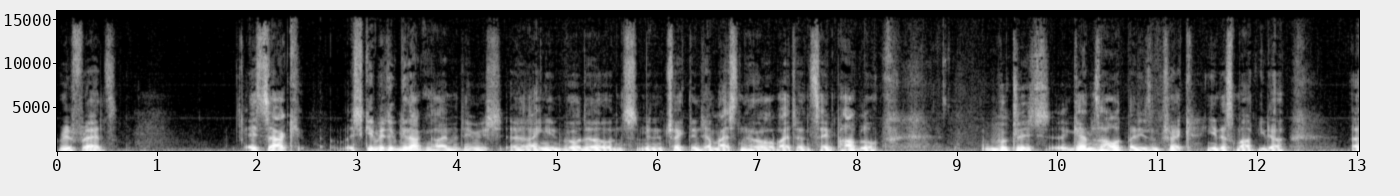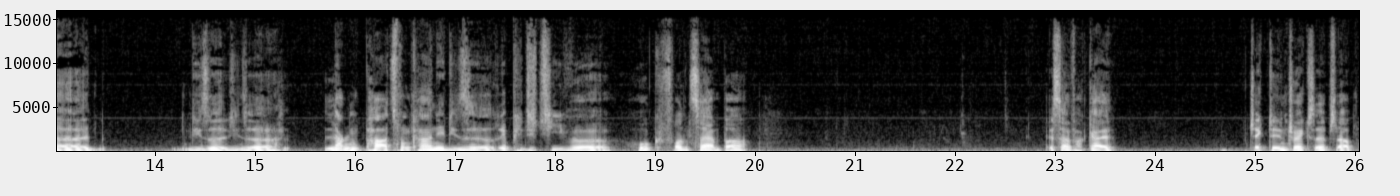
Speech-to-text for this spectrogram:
Real Friends. Ich sag, ich gehe mit dem Gedanken rein, mit dem ich äh, reingehen würde und mit dem Track, den ich am meisten höre, weiter in St. Pablo. Wirklich Gänsehaut bei diesem Track, jedes Mal wieder. Äh, diese, diese langen Parts von Kanye, diese repetitive Hook von Samper. Ist einfach geil. Checkt den Track selbst ab.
